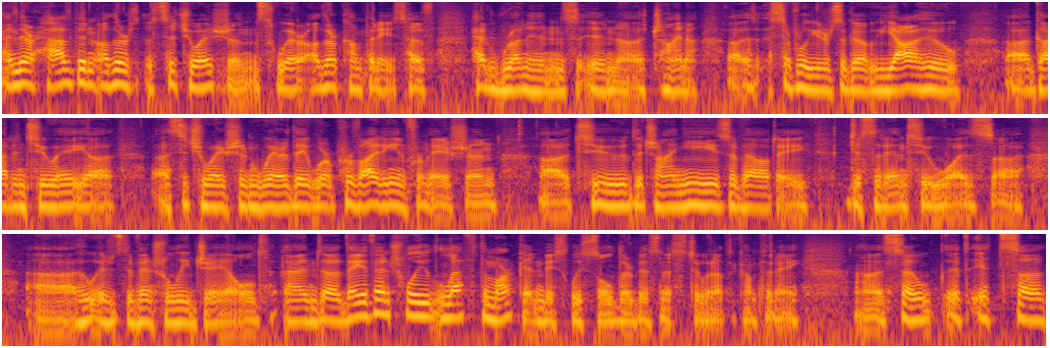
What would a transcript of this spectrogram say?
and there have been other situations where other companies have had run-ins in uh, China. Uh, several years ago, Yahoo uh, got into a, uh, a, situation where they were providing information uh, to the Chinese about a dissident who was who was eventually jailed, and they eventually left the market and basically sold their business to another company. Uh, so it, it's uh,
